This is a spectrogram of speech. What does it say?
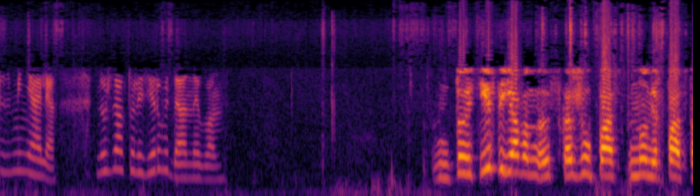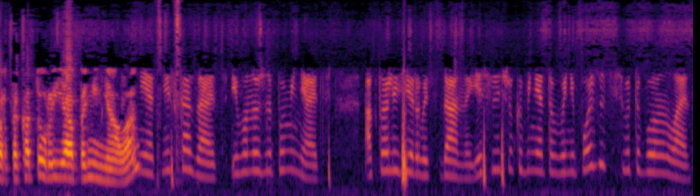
изменяли. Нужно актуализировать данные вам. То есть, если я вам э, скажу пас- номер паспорта, который я поменяла, Нет, не сказать. Его нужно поменять. Актуализировать данные. Если личным кабинетом вы не пользуетесь в ВТБ онлайн,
